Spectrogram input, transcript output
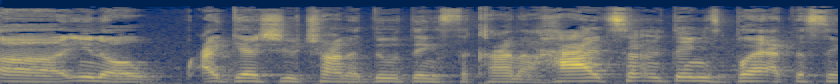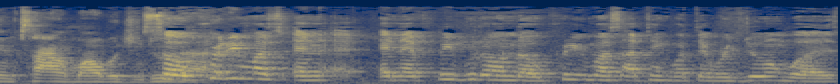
uh, you know, I guess you're trying to do things to kind of hide certain things. But at the same time, why would you do So that? So pretty much, and and if people don't know, pretty much, I think what they were doing was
